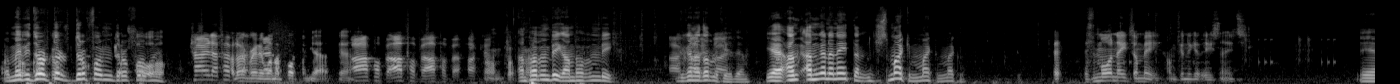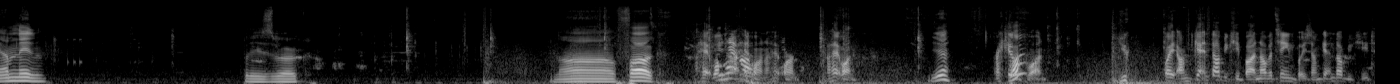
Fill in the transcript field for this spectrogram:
Or maybe I've drop, got- drop, drop for me, drop for me. Try that pepper. I don't really want to pop them yet. Yeah. I'll pop it. I'll pop it. I'll pop it. Fuck it. Go on, pop I'm popping big. I'm popping big. Uh, You're gonna on, go duplicate them. Yeah, I'm, I'm gonna nade them. Just mark him, mark him, mark him. There's more nades on me. I'm gonna get these nades. Yeah, I'm nading. Please work. No, fuck. I hit one. I hit hit one? one. I hit one. I hit one. Yeah. I killed What? one. You- Wait, I'm getting W keyed by another team, boys. I'm getting W keyed.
